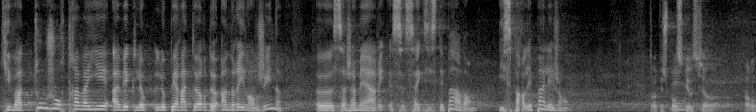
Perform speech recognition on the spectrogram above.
qui va toujours travailler avec l'opérateur de Unreal Engine, euh, ça jamais ça n'existait pas avant. Ils se parlaient pas les gens. Non, je pense qu'il y a aussi un Pardon,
